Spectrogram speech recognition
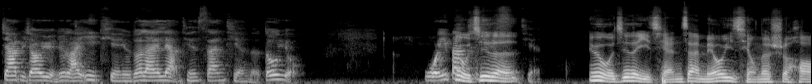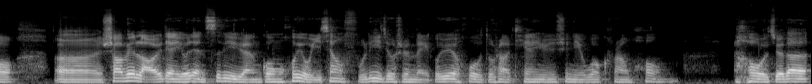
家比较远就来一天，有的来两天、三天的都有。我一般是四天。因为我记得以前在没有疫情的时候，呃，稍微老一点、有点资历员工会有一项福利，就是每个月会有多少天允许你 work from home。然后我觉得，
